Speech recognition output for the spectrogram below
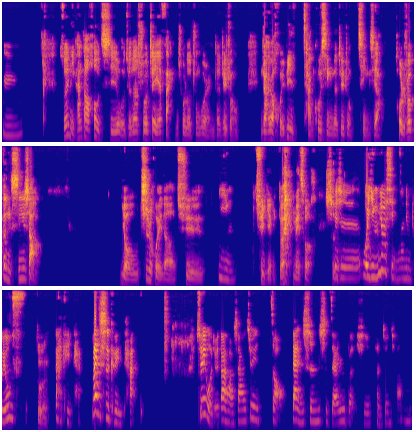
嗯。所以你看到后期，我觉得说这也反映出了中国人的这种，你知道要回避残酷性的这种倾向，或者说更欣赏有智慧的去赢，去赢。对，没错，是。就是我赢就行了，你们不用死。对，大家可以谈，万事可以谈。所以我觉得大逃杀最早诞生是在日本是很正常的。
